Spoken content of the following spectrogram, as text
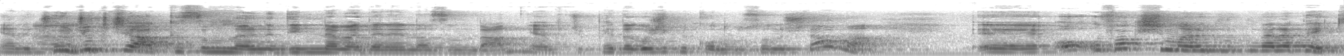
yani Evet. çocukça kısımlarını dinlemeden en azından yani pedagojik bir konu bu sonuçta ama e, o ufak şımarıklıklara pek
